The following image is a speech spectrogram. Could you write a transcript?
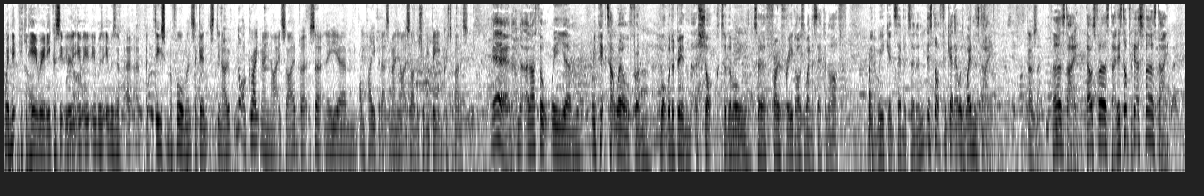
we're nitpicking here really because it, it, it, it, was it was a, a, a, decent performance against you know not a great Man United side, but certainly um, on paper that's a Man United side that should be beating Crystal Palace. Yeah, and, and I thought we um, we picked up well from what would have been a shock to them all to throw three goals away in the second half midweek against Everton, and let's not forget that was Wednesday. Thursday. Thursday. That was Thursday. Let's not forget it's Thursday.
